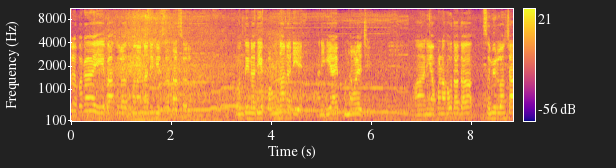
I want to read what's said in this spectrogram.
तर बघा हे बाजूला तुम्हाला नदी दिसत असेल. कोणती नदी आहे? पाहुणा नदी आहे. आणि ही आहे पुनावळ्याची. आणि आपण आहोत आता समीर लॉनच्या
